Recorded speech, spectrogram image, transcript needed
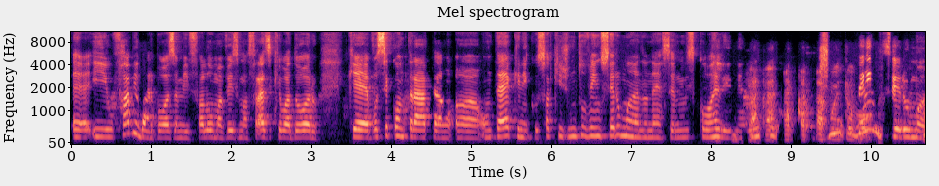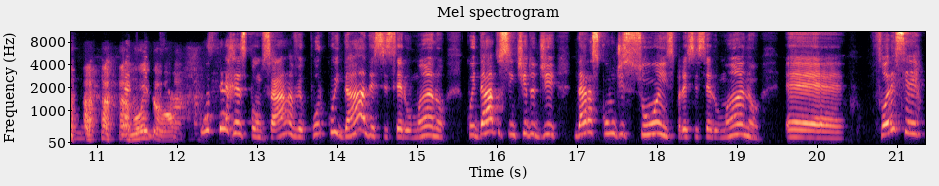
é, e o Fábio Barbosa me falou uma vez uma frase que eu adoro, que é, você contrata uh, um técnico, só que junto vem um ser humano, né, você não escolhe, né, junto vem um ser humano. Né? Muito bom. Você é responsável por cuidar desse ser humano, cuidar do sentido de dar as condições para esse ser humano, é, florescer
